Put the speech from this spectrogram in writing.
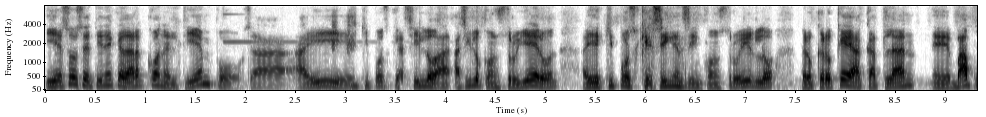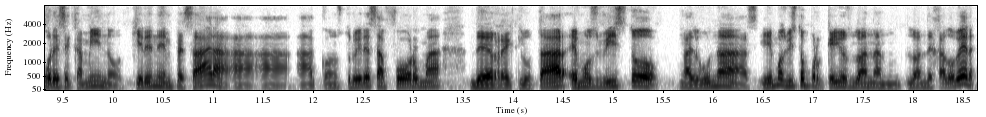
y, eso se tiene que dar con el tiempo. O sea, hay equipos que así lo, así lo construyeron, hay equipos que siguen sin construirlo, pero creo que Acatlán eh, va por ese camino. Quieren empezar a, construir esa forma de reclutar. Hemos visto algunas, y hemos visto porque ellos lo han, lo han dejado ver.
